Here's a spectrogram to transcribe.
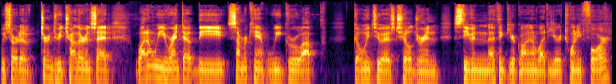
we sort of turned to each other and said, why don't we rent out the summer camp we grew up going to as children. Steven, I think you're going on what year 24?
